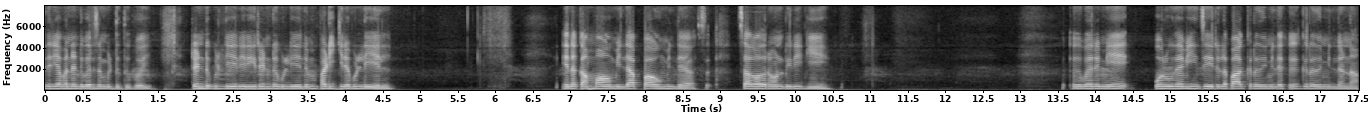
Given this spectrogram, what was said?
எதிரியாக பன்னெண்டு வருஷம் விட்டுட்டு போய். ரெண்டு பிள்ளைகள் இரண்டு ரெண்டு பிள்ளைகளும் படிக்கிற பிள்ளைகள். எனக்கு அம்மாவும் இல்லை அப்பாவும் இல்லை சகோதரம் ஒன்று இருக்கி. எவருமே ஒரு உதவியும் செய்யறல பார்க்குறதும் இல்லை கேட்குறதும் இல்லைண்ணா.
